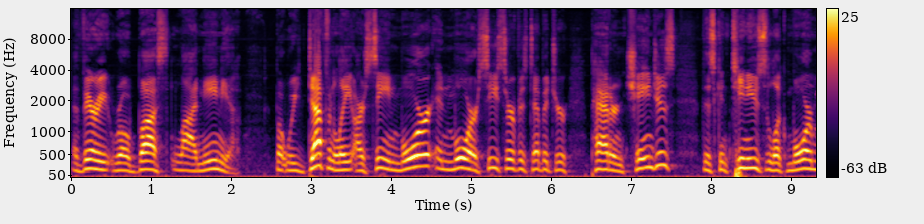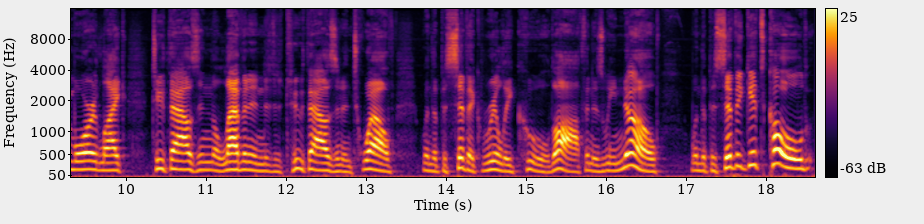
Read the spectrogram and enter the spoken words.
a very robust La Nina. But we definitely are seeing more and more sea surface temperature pattern changes. This continues to look more and more like 2011 and into 2012 when the Pacific really cooled off. And as we know, when the Pacific gets cold,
